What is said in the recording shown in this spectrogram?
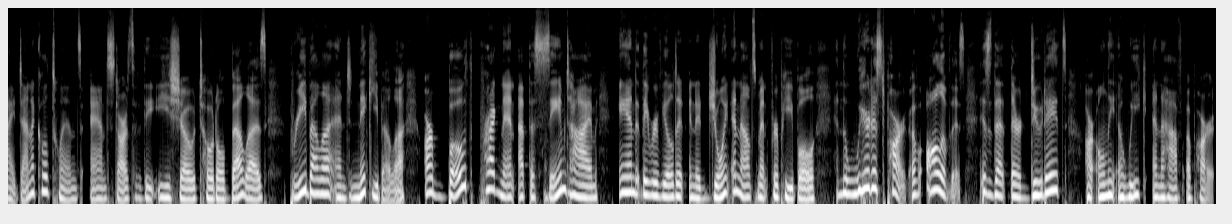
identical twins and stars of the e show Total Bellas, Brie Bella and Nikki Bella, are both pregnant at the same time, and they revealed it in a joint announcement for people. And the weirdest part of all of this is that their due dates are only a week and a half apart.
